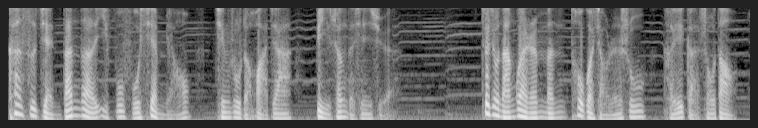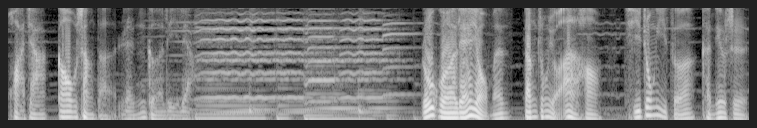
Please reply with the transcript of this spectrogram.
看似简单的一幅幅线描，倾注着画家毕生的心血。这就难怪人们透过小人书可以感受到画家高尚的人格力量。如果连友们当中有暗号，其中一则肯定是《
